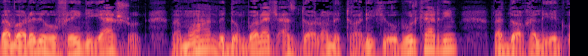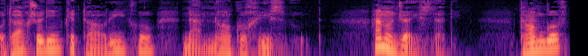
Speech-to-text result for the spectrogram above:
و وارد حفره دیگر شد و ما هم به دنبالش از دالان تاریکی عبور کردیم و داخل یک اتاق شدیم که تاریک و نمناک و خیس بود. همانجا ایستادیم. تام گفت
